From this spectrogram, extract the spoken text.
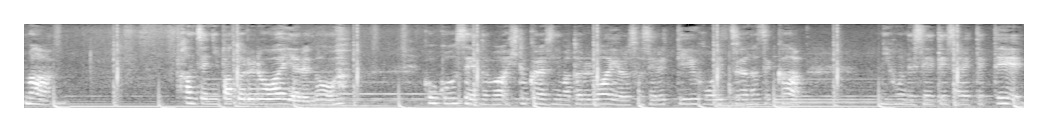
まあ完全にバトルロワイヤルの高校生の一クラスにバトルロワイヤルをさせるっていう法律がなぜか日本で制定されてて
